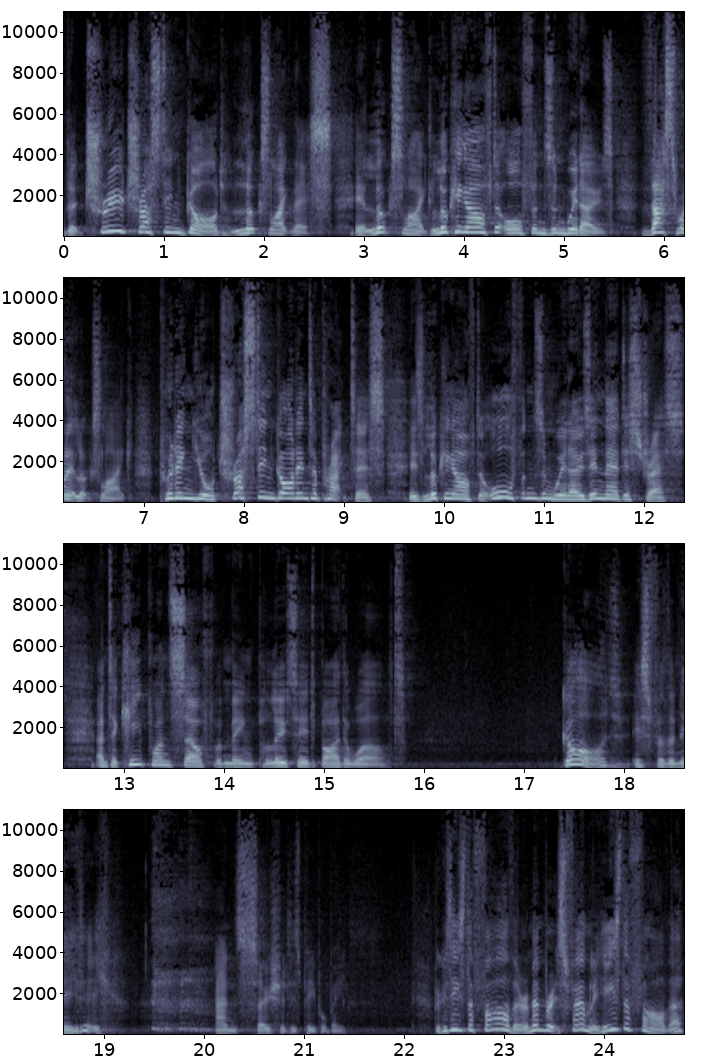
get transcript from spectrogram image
that true trust in God looks like this it looks like looking after orphans and widows. That's what it looks like. Putting your trust in God into practice is looking after orphans and widows in their distress and to keep oneself from being polluted by the world. God is for the needy, and so should his people be because he's the father. Remember, it's family. He's the father,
